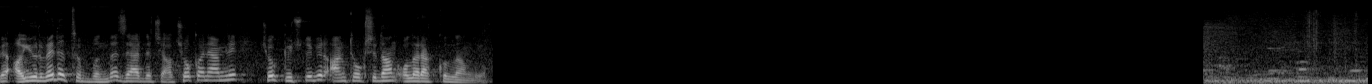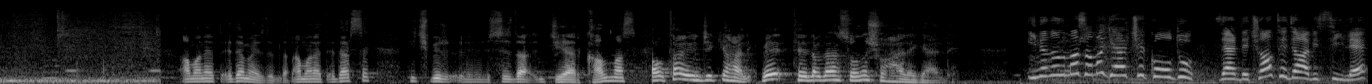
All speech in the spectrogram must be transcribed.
ve Ayurveda tıbbında zerdeçal çok önemli, çok güçlü bir antioksidan olarak kullanılıyor. Ameliyat edemeyiz dediler. Ameliyat edersek hiçbir e, sizde ciğer kalmaz. 6 ay önceki hali ve tedaviden sonra şu hale geldi. İnanılmaz ama gerçek oldu. Zerdeçal tedavisiyle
